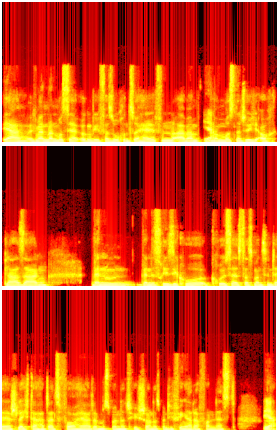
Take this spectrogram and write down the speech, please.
ja, ich meine, man muss ja irgendwie versuchen zu helfen, aber ja. man muss natürlich auch klar sagen, wenn, wenn das Risiko größer ist, dass man es hinterher schlechter hat als vorher, dann muss man natürlich schauen, dass man die Finger davon lässt. Ja,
